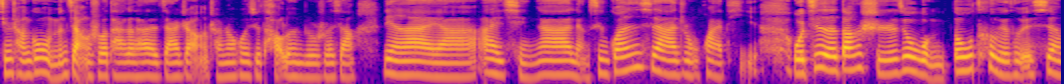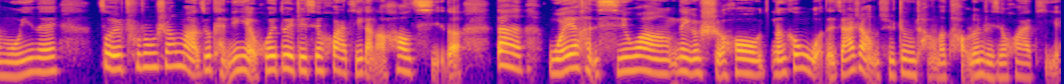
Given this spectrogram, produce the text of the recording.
经常跟我们讲说，他和他的家长常常会去讨论，比如说像恋爱呀、爱情啊、两性关系啊这种话题。我记得当时就我们都特别特别羡慕，因为。作为初中生嘛，就肯定也会对这些话题感到好奇的。但我也很希望那个时候能和我的家长去正常的讨论这些话题，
